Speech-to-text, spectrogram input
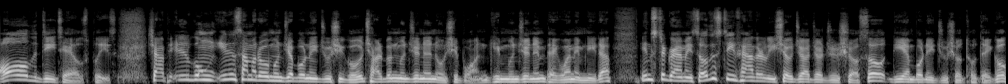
All the details, please. 샵 1013으로 문자 보내주시고 짧은 문제는 50원, 긴 문제는 100원입니다. 인스타그램에서 The Steve Hatherley Show 찾아주셔서 DM 보내주셔도 되고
